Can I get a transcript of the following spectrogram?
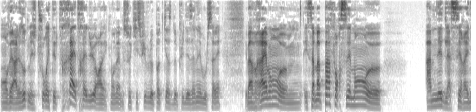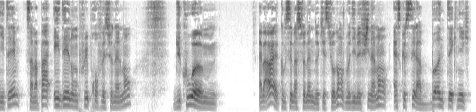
envers les autres, mais j'ai toujours été très très dur avec moi-même. Ceux qui suivent le podcast depuis des années, vous le savez. Et ben vraiment, euh, et ça m'a pas forcément euh, amené de la sérénité. Ça m'a pas aidé non plus professionnellement. Du coup, eh ben ouais, comme c'est ma semaine de questionnement, je me dis mais finalement, est-ce que c'est la bonne technique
